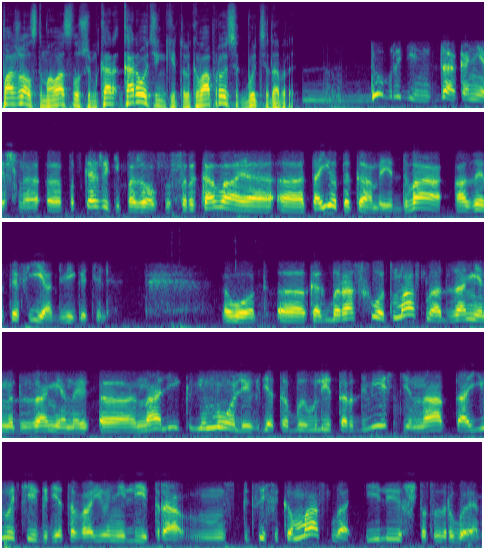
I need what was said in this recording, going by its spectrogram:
пожалуйста, мы вас слушаем. Кор- коротенький только вопросик, будьте добры. Добрый день. Да, конечно. Э, Подскажите, пожалуйста, сороковая Toyota Camry, 2 AZFE двигатель. Вот, э, как бы расход масла от замены до замены э, на Ликвимоле где-то был литр 200, на Тойоте где-то в районе литра. Специфика масла или что-то другое?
